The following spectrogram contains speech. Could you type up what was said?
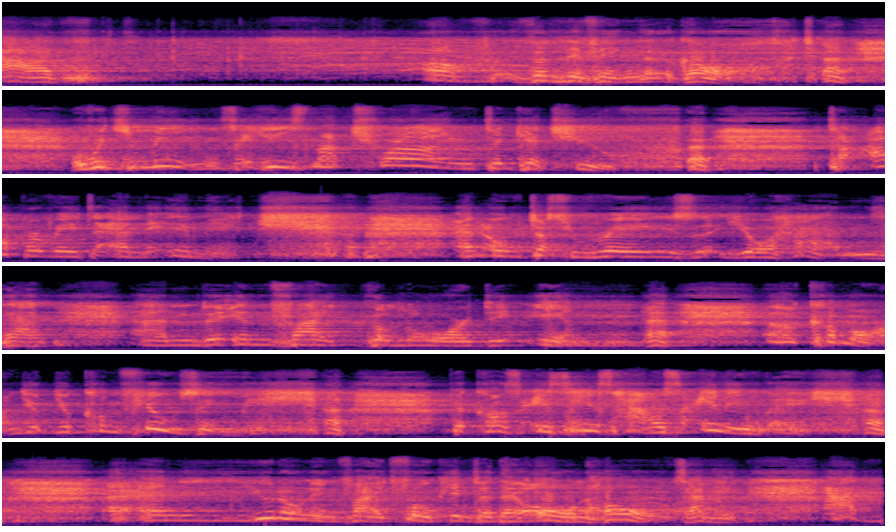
are of the living God, which means he's not trying to get you uh, to operate an image and oh, just raise your hands and, and invite the Lord in. Uh, oh, come on, you, you're confusing me uh, because it's his house anyway, and you don't invite folk into their own homes. I mean, I'd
